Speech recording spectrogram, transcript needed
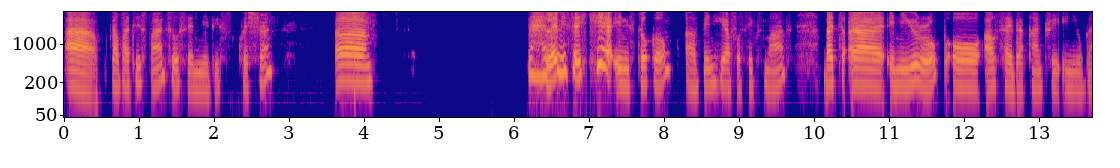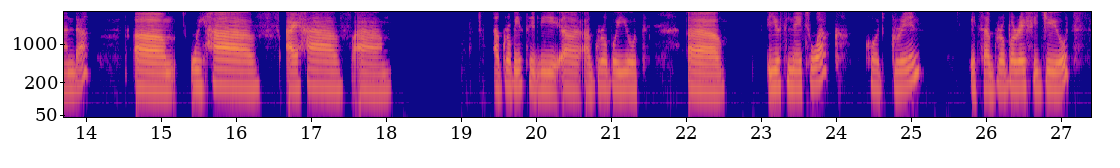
uh, the participants who sent me this question. Um, let me say here in Stockholm, I've been here for six months, but uh, in Europe or outside the country in Uganda, um, we have, I have um, a global, uh, a global youth a youth network called GRYN. It's a global refugee youth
